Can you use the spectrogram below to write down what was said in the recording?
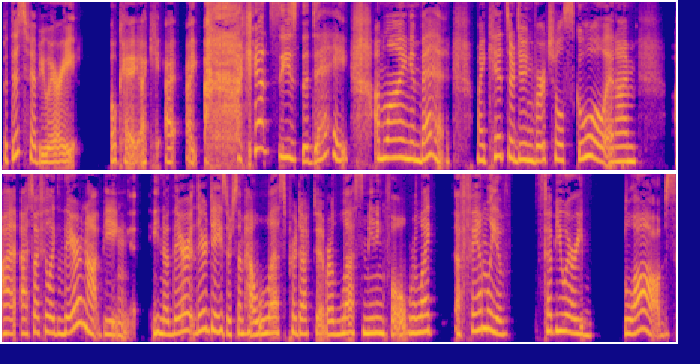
But this February, okay, I can't, I, I, I can't seize the day. I'm lying in bed. My kids are doing virtual school and I'm, I, so I feel like they're not being, you know, their, their days are somehow less productive or less meaningful. We're like a family of February blobs,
